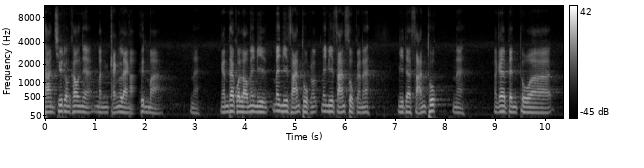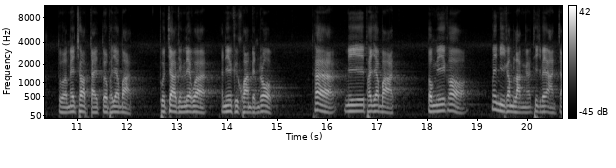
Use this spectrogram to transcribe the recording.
ทานชีวิตของเขาเนี่ยมันแข็งแรงขึ้นมานะงั้นถ้าคนเราไม่มีไม่มีสารถูกไม่มีสารสุขนะมีแต่สารทุกข์นะมันก็เป็นตัวตัวไม่ชอบใจตัวพยาบาทพระเจ้าจึงเรียกว่า อันนี้คือความเป็นโรค ถ้ามีพยาบาท ตรงนี้ก็ไม่มีกำลังนะที่จะไปอ่านใจ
